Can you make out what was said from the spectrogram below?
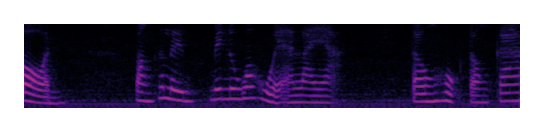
ก่อนปังก็เลยไม่รู้ว่าหวยอะไรอะตองหกตองเก้า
